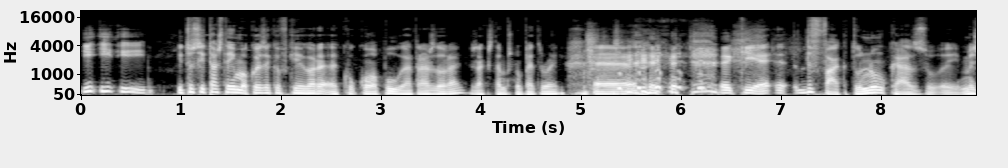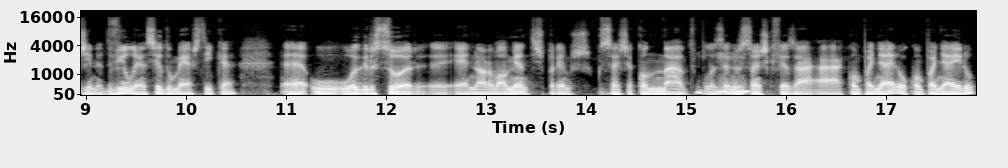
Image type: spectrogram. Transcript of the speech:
E, e- e- E tu citaste aí uma coisa que eu fiquei agora eh, com, a pulga atrás da orelha, já que estamos no Pet Radio, eh, que é, eh, de facto, num caso, imagina, de violência doméstica, o, o agressor é normalmente, esperemos que seja condenado pelas Uhum. agressões que fez à, à companheira ou companheiro,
